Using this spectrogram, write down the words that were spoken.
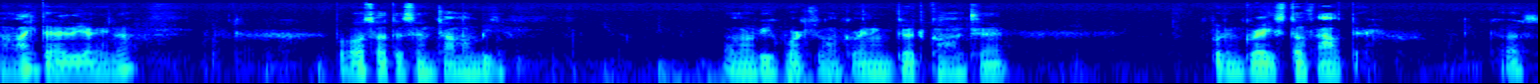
i like that idea you know? But also at the same time i'm gonna be i'm gonna be working on creating good content putting great stuff out there. Because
